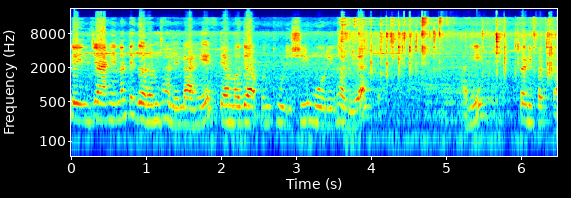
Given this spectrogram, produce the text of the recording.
तेल जे आहे ना ते गरम झालेलं आहे. त्यामध्ये आपण थोडीशी मोरी घालूया आणि कढीपत्ता.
